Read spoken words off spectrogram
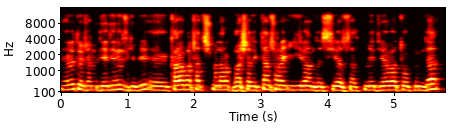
Evet hocam dediğiniz gibi e, Karabağ çatışmaları başladıktan sonra İran'da siyaset, medya ve toplumda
